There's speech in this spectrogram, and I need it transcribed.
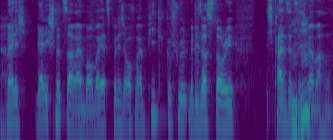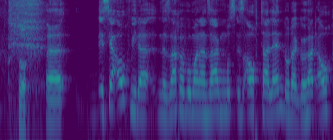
ja. werde ich, werd ich Schnitzer reinbauen, weil jetzt bin ich auf meinem Peak gefühlt mit dieser Story. Ich kann es jetzt mhm. nicht mehr machen. So, äh, ist ja auch wieder eine Sache, wo man dann sagen muss, ist auch Talent oder gehört auch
